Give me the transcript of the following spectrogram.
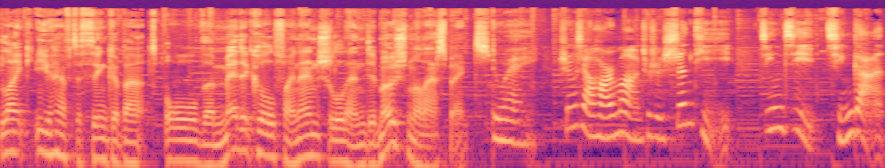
Like you have to think about all the medical, financial, and emotional aspects. 对， 生小孩嘛，就是身体、经济、情感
